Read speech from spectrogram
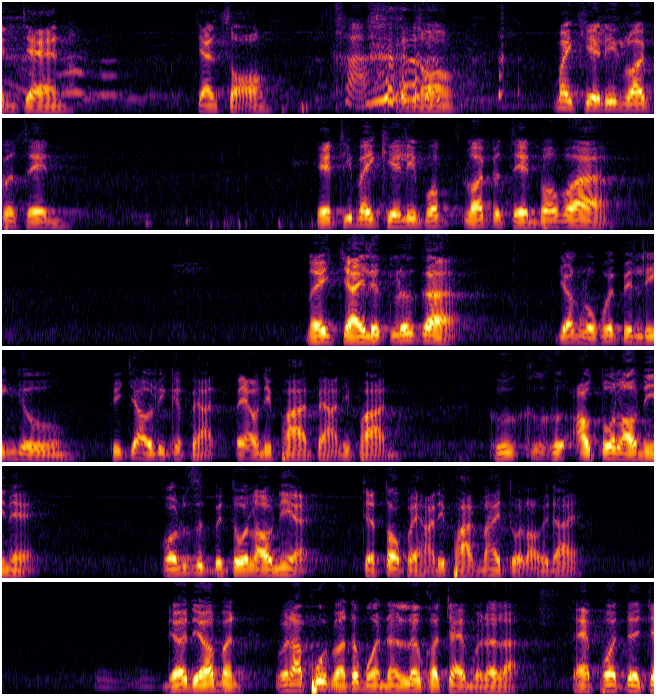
นแจน แจนสองค่ะเป็นน้อง ไม่เคลียร์ลิงร้อยเปอร์เซนเหตุที่ไม่เคลียร์ลิงเพราะร้อยเปอร์เซนเพราะว่า ในใจลึกๆอะยังหลงไว้เป็นลิงอยู่ ที่จะเอาลิงไปหาไปเอานิพพานไปหานิพพานคือ คือคือเอาตัวเรานี่แน่ความรู้สึกเป็นตัวเราเนี่ย จะต้องไปหานิพพานมาให้ตัวเราให้ได้ เดี๋ยวเดี๋ยวมันเวลาพูดมาทั้งหมดนั้นเริ่มเข้าใจหมดแล้วล่ะ แต่พอใจใจ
